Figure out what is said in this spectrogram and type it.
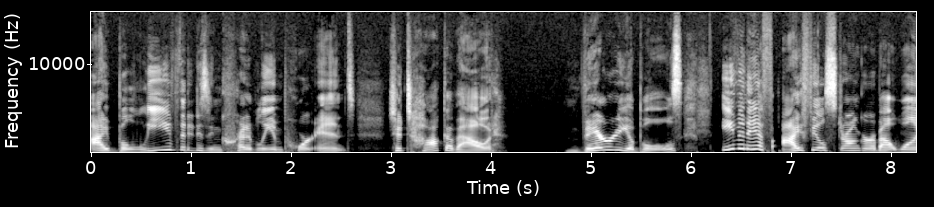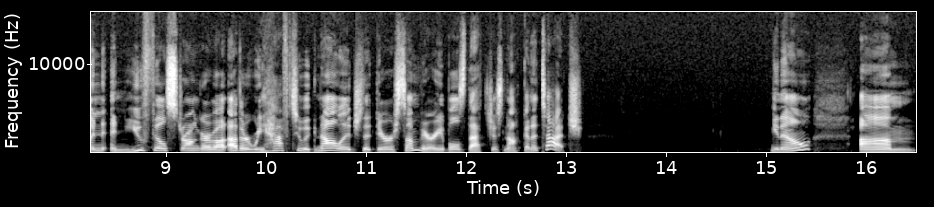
I believe that it is incredibly important to talk about variables even if i feel stronger about one and you feel stronger about other we have to acknowledge that there are some variables that's just not going to touch. You know? Um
